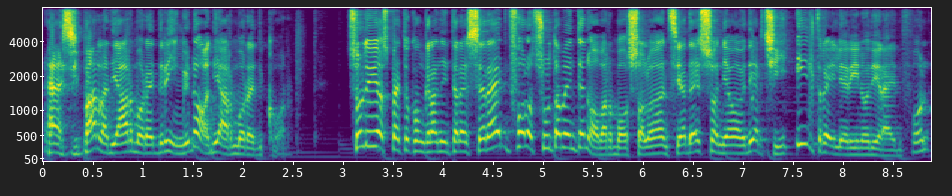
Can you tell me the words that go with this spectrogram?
Eh, si parla di Armored Ring? No, di Armored Core. Solo io aspetto con grande interesse Redfall? Assolutamente no, Barbossa. Anzi, adesso andiamo a vederci il trailerino di Redfall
